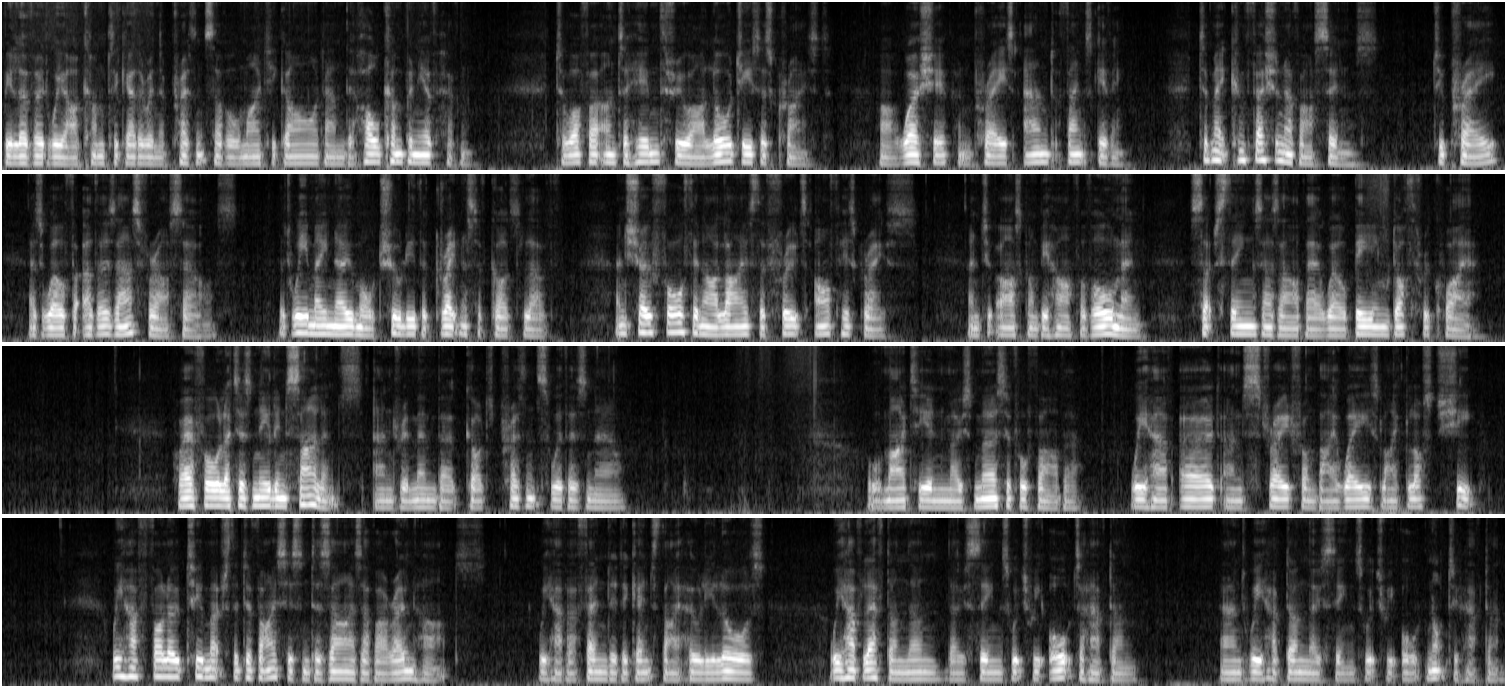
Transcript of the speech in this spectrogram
Beloved, we are come together in the presence of Almighty God and the whole company of heaven to offer unto him through our Lord Jesus Christ our worship and praise and thanksgiving, to make confession of our sins, to pray as well for others as for ourselves, that we may know more truly the greatness of God's love and show forth in our lives the fruits of his grace, and to ask on behalf of all men such things as are their well-being doth require. Wherefore let us kneel in silence and remember God's presence with us now. Almighty and most merciful Father, we have erred and strayed from thy ways like lost sheep. We have followed too much the devices and desires of our own hearts. We have offended against thy holy laws. We have left undone those things which we ought to have done, and we have done those things which we ought not to have done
